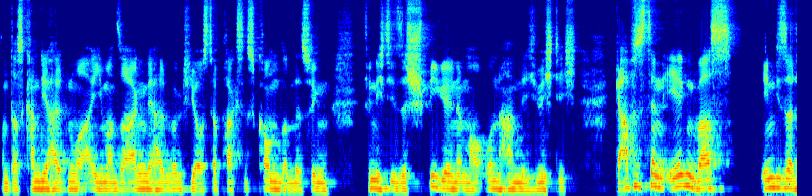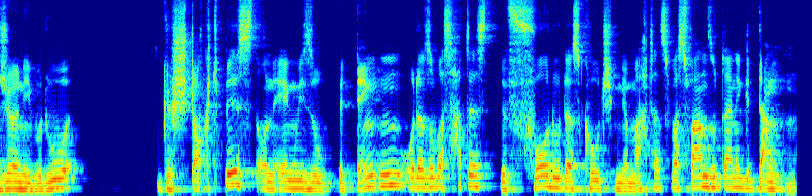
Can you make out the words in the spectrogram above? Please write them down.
Und das kann dir halt nur jemand sagen, der halt wirklich aus der Praxis kommt. Und deswegen finde ich dieses Spiegeln immer unheimlich wichtig. Gab es denn irgendwas in dieser Journey, wo du gestockt bist und irgendwie so Bedenken oder sowas hattest, bevor du das Coaching gemacht hast? Was waren so deine Gedanken?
